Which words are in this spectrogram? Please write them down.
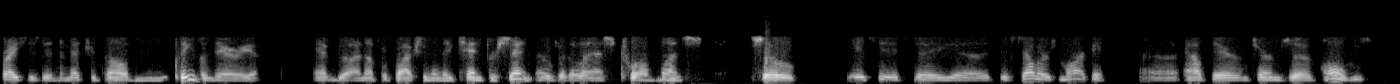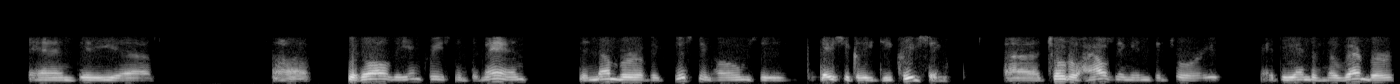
prices in the metropolitan Cleveland area have gone up approximately 10% over the last 12 months. So it's it's a uh, it's a seller's market uh, out there in terms of homes, and the uh, uh, with all the increase in demand, the number of existing homes is basically decreasing. Uh, total housing inventory at the end of November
